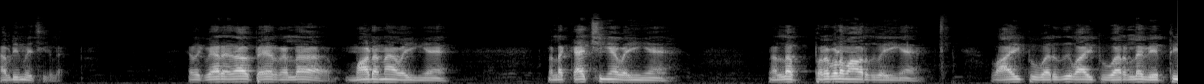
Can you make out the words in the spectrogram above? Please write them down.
அப்படின்னு வச்சுக்கல. எனக்கு வேற ஏதாவது பெயர் நல்லா மாடர்னாக வைங்க நல்லா கேட்சிங்காக வைங்க நல்லா பிரபலமாகிறது வைங்க. வாய்ப்பு வருது வாய்ப்பு வரல வெற்றி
